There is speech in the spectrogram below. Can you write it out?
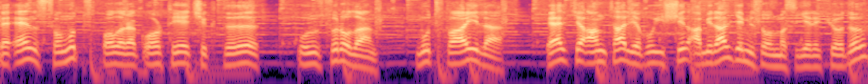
ve en somut olarak ortaya çıktığı unsur olan mutfağıyla belki Antalya bu işin amiral gemisi olması gerekiyordu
